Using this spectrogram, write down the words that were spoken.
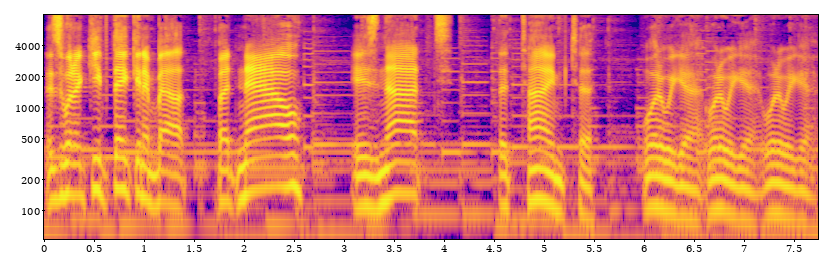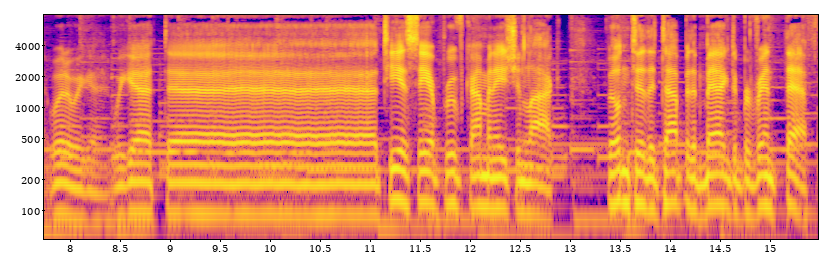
This is what I keep thinking about. But now is not the time to. What do we got? What do we got? What do we got? What do we got? We got uh, TSA approved combination lock built into the top of the bag to prevent theft.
